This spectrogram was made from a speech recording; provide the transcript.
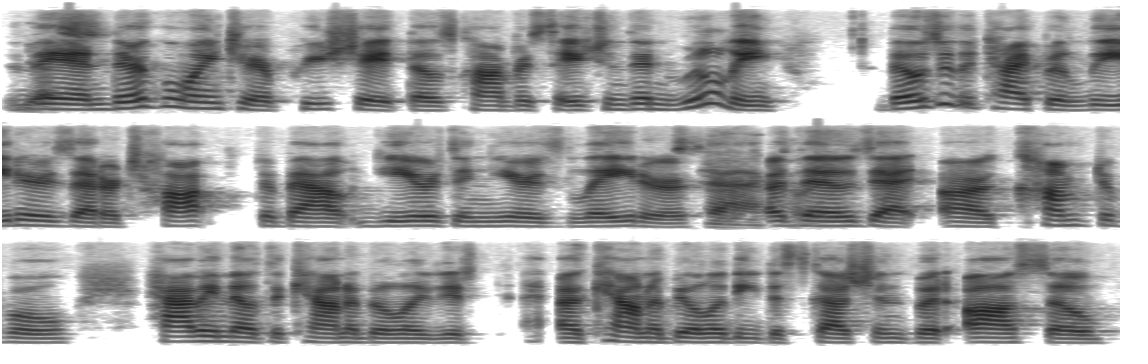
yes. then they're going to appreciate those conversations and really those are the type of leaders that are talked about years and years later exactly. are those that are comfortable having those accountability accountability discussions but also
